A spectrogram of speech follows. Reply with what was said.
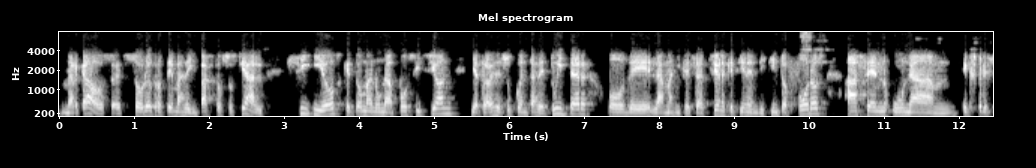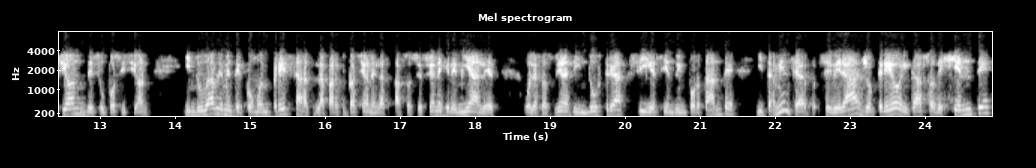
mercados, eh, sobre otros temas de impacto social, CEOs que toman una posición y a través de sus cuentas de Twitter o de las manifestaciones que tienen distintos foros hacen una mm, expresión de su posición. Indudablemente, como empresas, la participación en las asociaciones gremiales o las asociaciones de industria sigue siendo importante y también se, verá, yo creo, el caso de gente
